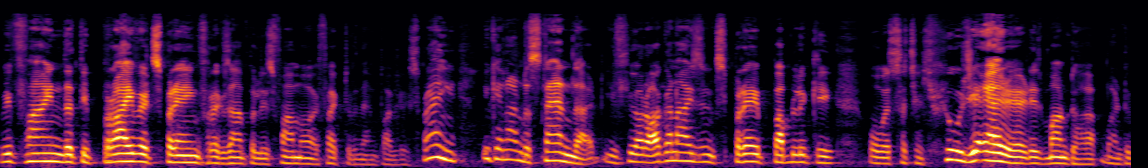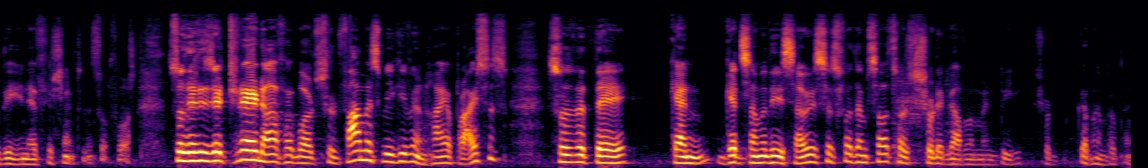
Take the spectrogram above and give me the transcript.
we find that the private spraying, for example, is far more effective than public spraying. You can understand that. If you are organizing spray publicly over such a huge area, it is bound to, have, bound to be inefficient and so forth. So there is a trade-off about should farmers be given higher prices so that they can get some of these services for themselves, or should a government be, should government be?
